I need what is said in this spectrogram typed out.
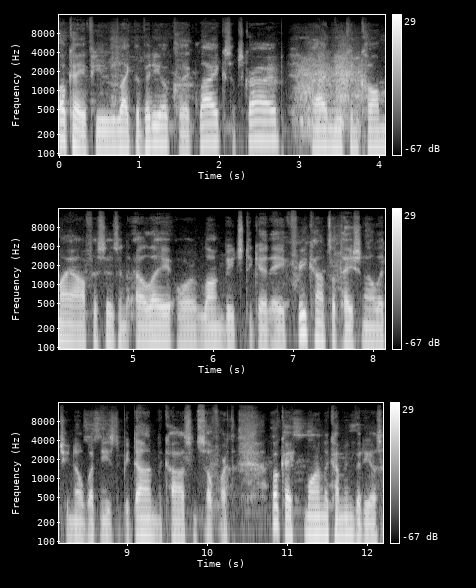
Okay, if you like the video, click like, subscribe, and you can call my offices in LA or Long Beach to get a free consultation. I'll let you know what needs to be done, the cost, and so forth. Okay, more in the coming videos.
